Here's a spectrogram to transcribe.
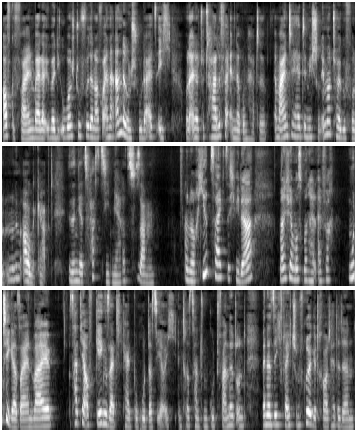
aufgefallen, weil er über die Oberstufe dann auf einer anderen Schule als ich und eine totale Veränderung hatte. Er meinte, er hätte mich schon immer toll gefunden und im Auge gehabt. Wir sind jetzt fast sieben Jahre zusammen. Und auch hier zeigt sich wieder, manchmal muss man halt einfach mutiger sein, weil es hat ja auf Gegenseitigkeit beruht, dass ihr euch interessant und gut fandet. Und wenn er sich vielleicht schon früher getraut hätte, dann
